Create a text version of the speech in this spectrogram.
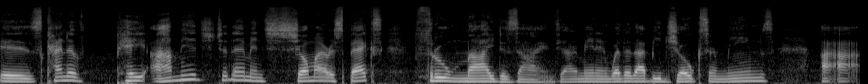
is kind of pay homage to them and show my respects through my designs. You know what I mean? And whether that be jokes or memes, I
